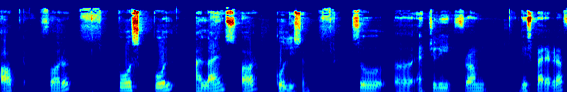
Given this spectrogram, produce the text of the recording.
opt for a post-poll alliance or coalition. So uh, actually from this paragraph,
